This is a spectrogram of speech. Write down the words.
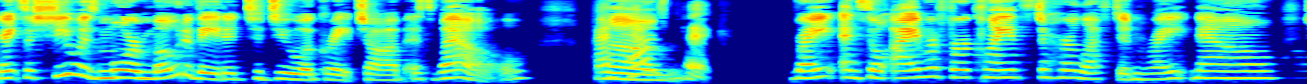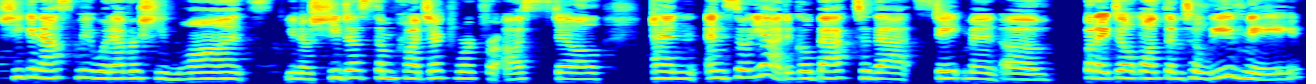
Right. So she was more motivated to do a great job as well. Fantastic. Um, right. And so I refer clients to her left and right now. She can ask me whatever she wants. You know, she does some project work for us still. And, and so, yeah, to go back to that statement of, but I don't want them to leave me.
